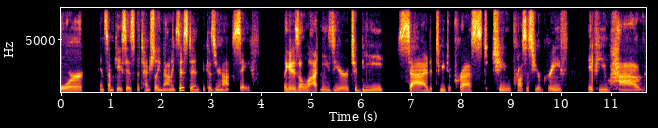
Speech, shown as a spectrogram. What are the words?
or in some cases potentially non-existent because you're not safe. Like it is a lot easier to be sad, to be depressed, to process your grief if you have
